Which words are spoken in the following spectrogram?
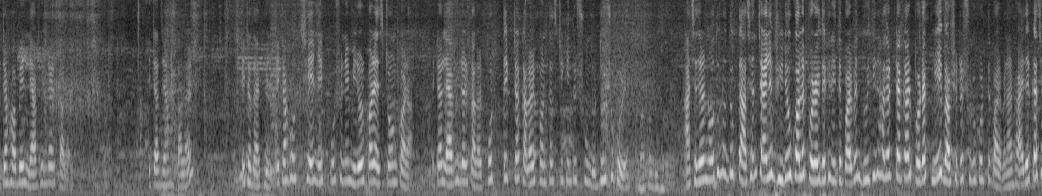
এটা হবে ল্যাভেন্ডার কালার এটা জাম কালার এটা দেখেন এটা হচ্ছে নেক পোর্শনে মিরর করা স্টোন করা। এটা ল্যাভেন্ডার কালার প্রত্যেকটা কালার কন্ট্রাস্টই কিন্তু সুন্দর দুইশো করে। মাত্র দুইশো টাকা। আচ্ছা যারা নতুন উদ্যোক্তা আছেন চাইলে ভিডিও কলে প্রোডাক্ট দেখে নিতে পারবেন। দুই তিন হাজার টাকার প্রোডাক্ট নিয়েই ব্যবসাটা শুরু করতে পারবেন। আর ভাইদের কাছে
